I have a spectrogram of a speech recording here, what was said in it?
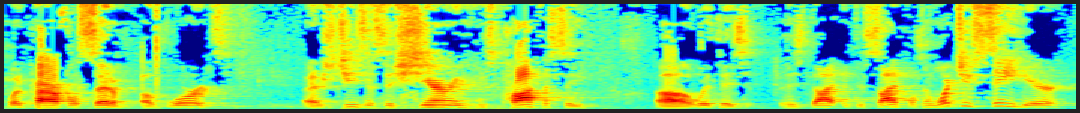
What a powerful set of, of words as Jesus is sharing his prophecy uh, with his, his di- disciples. And what you see here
